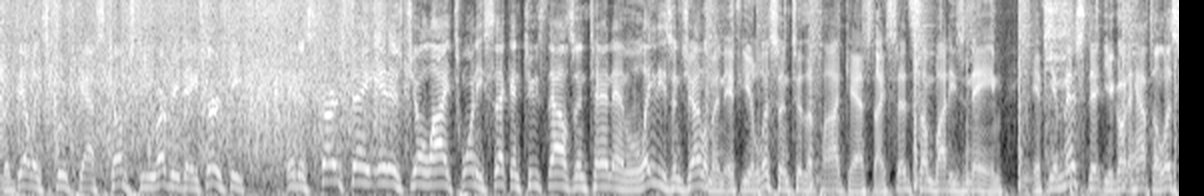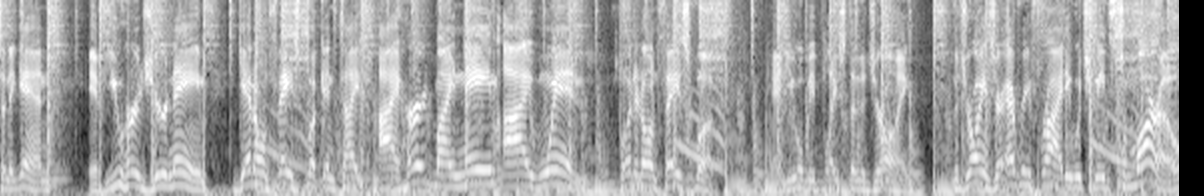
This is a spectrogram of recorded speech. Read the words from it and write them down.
the Daily Spoofcast comes to you every day Thursday. It is Thursday. It is July 22nd, 2010. And ladies and gentlemen, if you listen to the podcast, I said somebody's name. If you missed it, you're going to have to listen again. If you heard your name, get on Facebook and type, I heard my name, I win. Put it on Facebook, and you will be placed in the drawing. The drawings are every Friday, which means tomorrow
